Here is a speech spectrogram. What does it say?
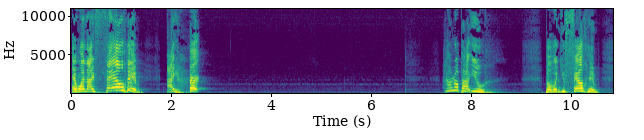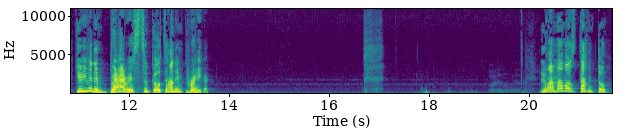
And when I fail him, I hurt. I don't know about you, but when you fail him, you're even embarrassed to go down in prayer. Lo amamos tanto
